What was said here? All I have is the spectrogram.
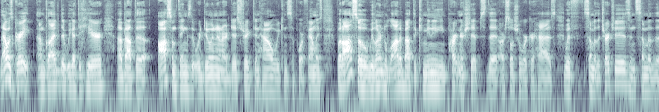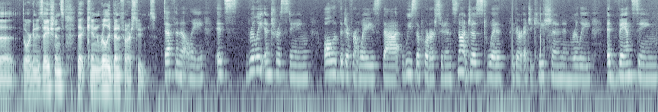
That was great. I'm glad that we got to hear about the awesome things that we're doing in our district and how we can support families. But also, we learned a lot about the community partnerships that our social worker has with some of the churches and some of the, the organizations that can really benefit our students. Definitely. It's really interesting all of the different ways that we support our students, not just with their education and really advancing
